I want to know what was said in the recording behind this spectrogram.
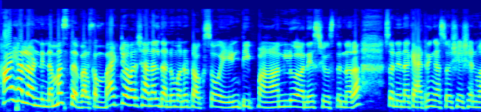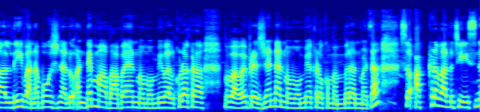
Hi. హాయ్ హలో అండి. నమస్తే. Welcome back to our channel Dhannu Manu talk so ఏంటి పాన్లు అనేసి చూస్తున్నారా? సో నిన్న క్యాటరింగ్ అసోసియేషన్ వాళ్ళది వన భోజనాలు అంటే మా బాబాయ్ అండ్ మా మమ్మీ వాళ్ళు కూడా అక్కడ మా బాబాయ్ ప్రెసిడెంట్ అండ్ మా మమ్మీ అక్కడ ఒక మెంబర్ అనమాట సో అక్కడ వాళ్ళు చేసిన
